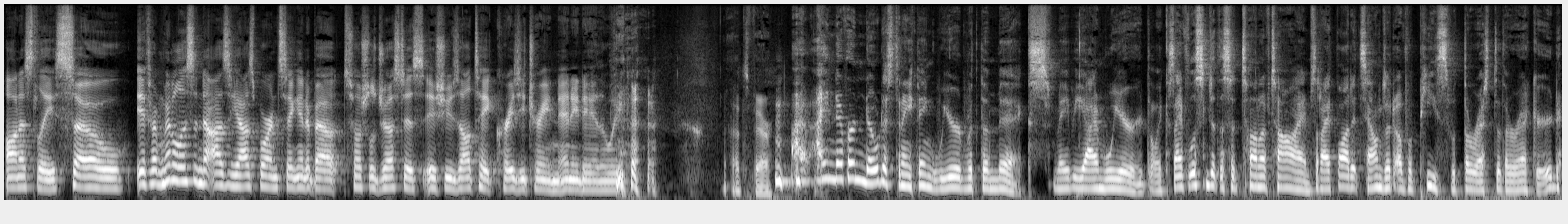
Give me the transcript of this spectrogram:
Honestly. So if I'm going to listen to Ozzy Osbourne singing about social justice issues, I'll take Crazy Train any day of the week. That's fair. I, I never noticed anything weird with the mix. Maybe I'm weird, like because I've listened to this a ton of times, and I thought it sounded of a piece with the rest of the record.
